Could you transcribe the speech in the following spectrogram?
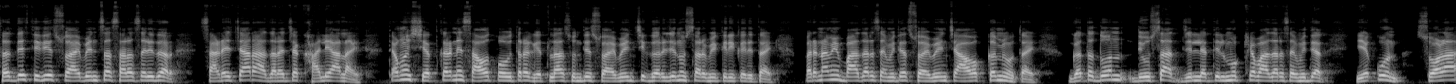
सद्यस्थितीत सोयाबीनचा सरासरी दर साडेचार हजाराच्या खाली आला आहे. त्यामुळे शेतकऱ्यांनी सावध पवित्रा घेतला असून ते सोयाबीनची गरजेनुसार विक्री करीत आहे. परिणामी बाजार समित्यात सोयाबीनची आवक कमी होत आहे. गत दोन दिवसात जिल्ह्यातील मुख्य बाजार समित्यात एकूण सोळा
